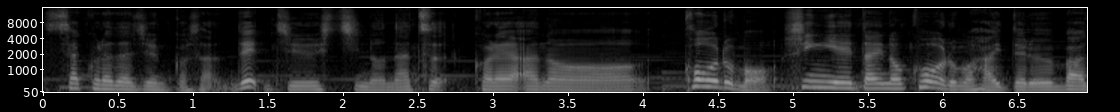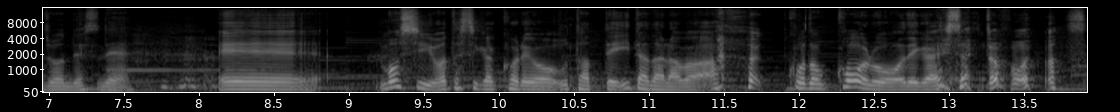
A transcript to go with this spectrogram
桜田淳子さんで17の夏これあのーコールも親衛隊のコールも入ってるバージョンですね えーもし私がこれを歌っていたならば このコールをお願いしたいと思います。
